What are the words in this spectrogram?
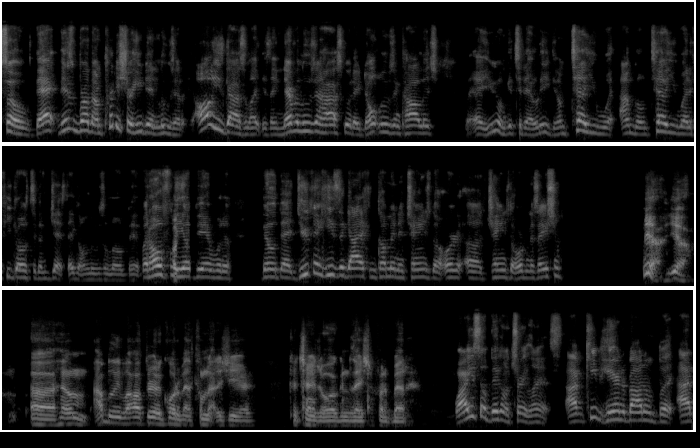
So that this brother, I'm pretty sure he didn't lose it. All these guys are like this. They never lose in high school. They don't lose in college. But hey, you're gonna get to that league, and I'm tell you what, I'm gonna tell you what. If he goes to them Jets, they're gonna lose a little bit. But hopefully, he'll be able to build that. Do you think he's the guy that can come in and change the or uh, change the organization? Yeah, yeah. Uh, him, I believe all three of the quarterbacks coming out this year could change the organization for the better. Why are you so big on Trey Lance? I keep hearing about him, but I,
